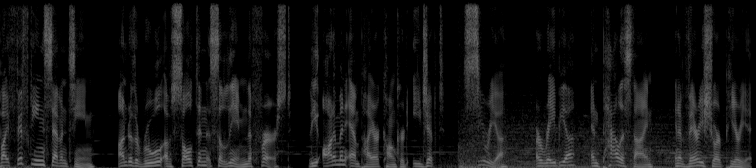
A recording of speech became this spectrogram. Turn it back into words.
By 1517, under the rule of Sultan Selim I, the Ottoman Empire conquered Egypt, Syria, Arabia, and Palestine in a very short period.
